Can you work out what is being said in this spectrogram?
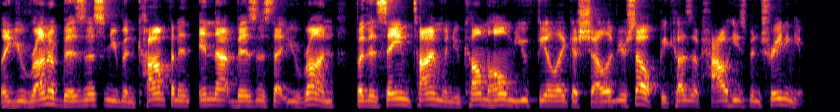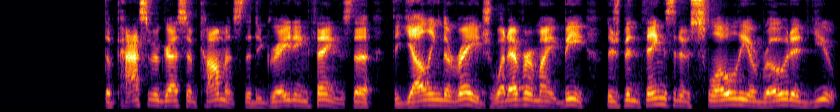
Like you run a business and you've been confident in that business that you run, but at the same time, when you come home, you feel like a shell of yourself because of how he's been treating you. The passive aggressive comments, the degrading things, the the yelling, the rage, whatever it might be. There's been things that have slowly eroded you.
